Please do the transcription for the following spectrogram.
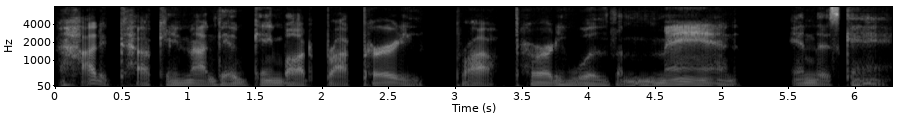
how did how can you not give game ball to Brock Purdy? Brock Purdy was the man in this game.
